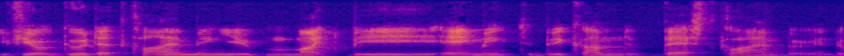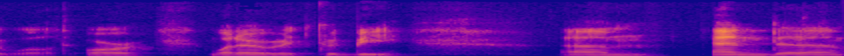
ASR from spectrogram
If you're good at climbing, you might be aiming to become the best climber in the world, or whatever it could be. Um, and uh,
